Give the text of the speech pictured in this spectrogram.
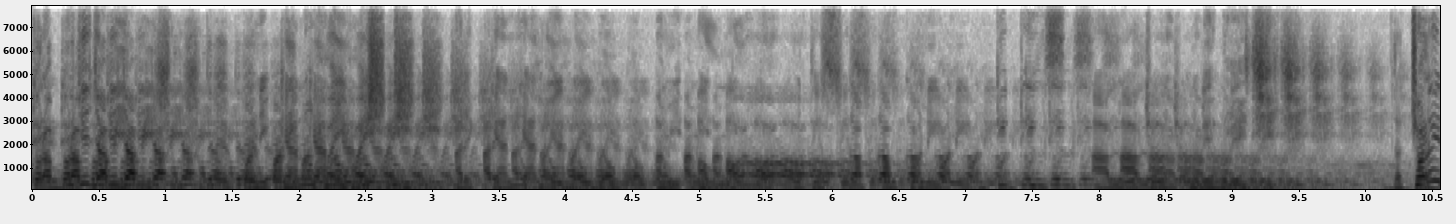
তোরা বুঝে যাবি সমুদ্রের পানি কেন হয় মিষ্টি আর কেন হয় লবণ আমি আল্লাহ ওতে সূরা ফুরকানে ডিটেইলস আলোচনা করে দিয়েছি। তা চলেন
